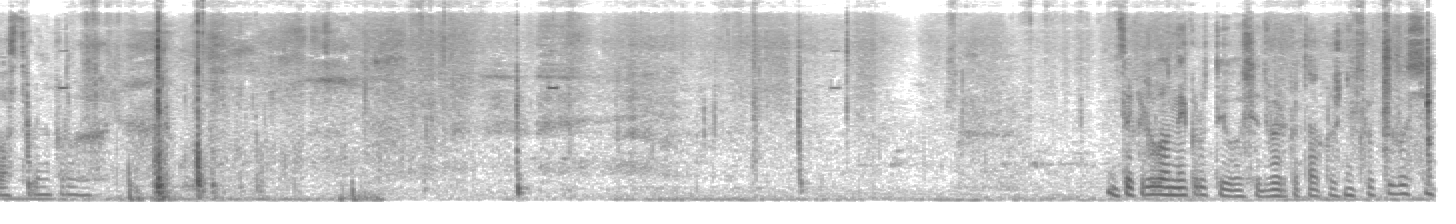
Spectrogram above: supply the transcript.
пластикові на порогах. Це крило не крутилося, дверка також не крутилася.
